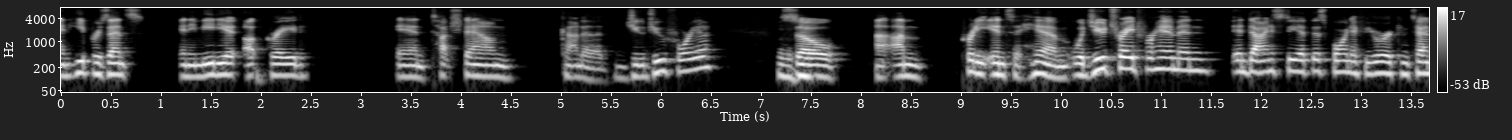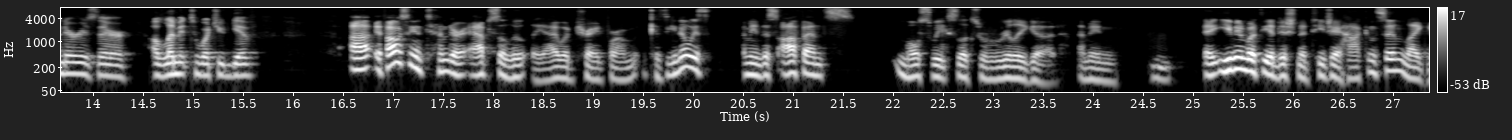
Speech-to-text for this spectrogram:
and he presents an immediate upgrade and touchdown kind of juju for you. Mhm. So I'm pretty into him. Would you trade for him in in Dynasty at this point if you were a contender? Is there a limit to what you'd give? Uh, if I was a contender, absolutely, I would trade for him because you know he's. I mean, this offense most weeks looks really good. I mean, Mhm. even with the addition of T.J. Hockenson, like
